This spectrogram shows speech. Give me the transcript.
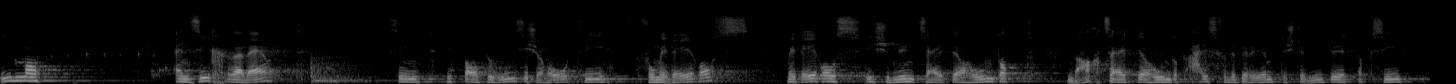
Immer ein sicherer Wert sind die portugiesischen Rotweine von Medeiros. Medeiros ist im 19. Jahrhundert und 18. Jahrhundert eines der berühmtesten Weingüter gewesen.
